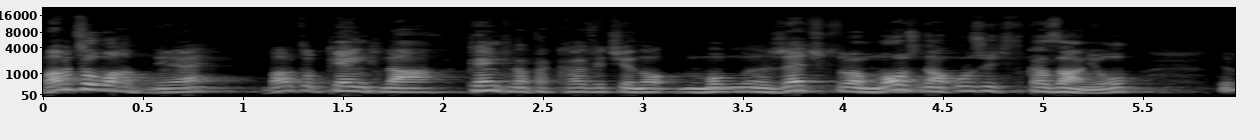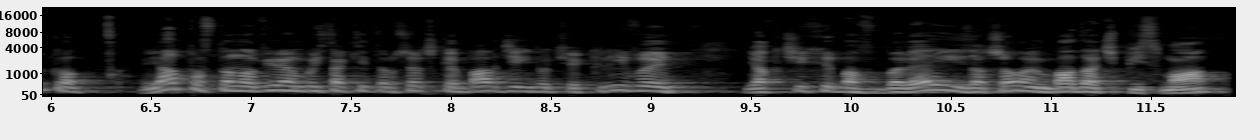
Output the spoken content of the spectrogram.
bardzo ładnie, bardzo piękna, piękna taka, wiecie, no, rzecz, którą można użyć w kazaniu, tylko ja postanowiłem być taki troszeczkę bardziej dociekliwy, jak ci chyba w Berei zacząłem badać pisma.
